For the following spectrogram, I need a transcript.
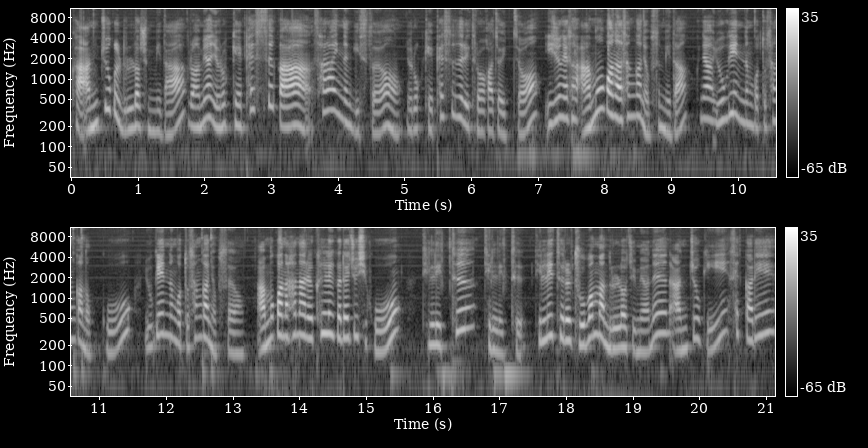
그 안쪽을 눌러줍니다. 그러면 이렇게 path가 살아있는 게 있어요. 이렇게 path들이 들어가져 있죠. 이 중에서 아무거나 상관이 없습니다. 그냥 여기 있는 것도 상관없고 여기 있는 것도 상관이 없어요. 아무거나 하나를 클릭을 해주시고 delete, delete. delete를 두 번만 눌러주면은 안쪽이 색깔이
